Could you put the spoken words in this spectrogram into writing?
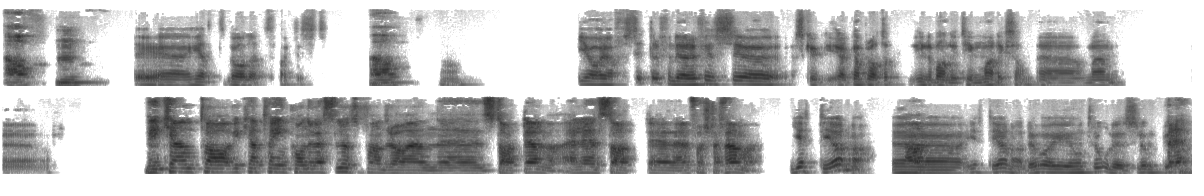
Ja. Mm. Det är helt galet faktiskt. Ja. ja. Ja, jag sitter och funderar. Det finns ju, jag, jag kan prata innebandy i timmar liksom. Uh, men uh, vi kan ta, vi kan ta in Conny Westerlund så får han dra en eh, startelva, eller en, start, eh, en första femma. Jättegärna. Ja. Uh, jättegärna. Det var ju en otrolig slump. Den,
